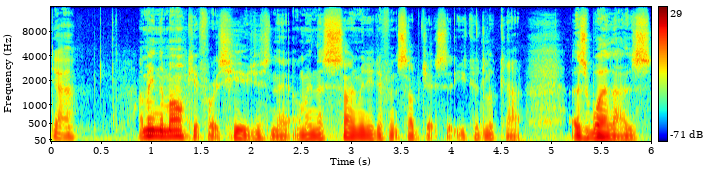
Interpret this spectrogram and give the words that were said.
Yeah. I mean, the market for it's huge, isn't it? I mean, there's so many different subjects that you could look at, as well as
